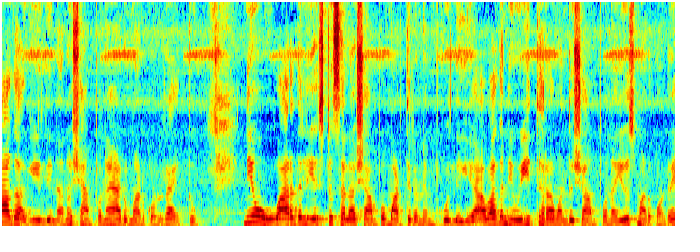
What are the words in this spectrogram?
ಹಾಗಾಗಿ ಇಲ್ಲಿ ನಾನು ಶ್ಯಾಂಪೂನೇ ಆ್ಯಡ್ ಮಾಡಿಕೊಂಡ್ರೆ ಆಯಿತು ನೀವು ವಾರದಲ್ಲಿ ಎಷ್ಟು ಸಲ ಶಾಂಪು ಮಾಡ್ತೀರ ನಿಮ್ಮ ಕೂದಲಿಗೆ? ಆವಾಗ ನೀವು ಈ ಥರ ಒಂದು ಶಾಂಪೂನ ಯೂಸ್ ಮಾಡಿಕೊಂಡ್ರೆ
